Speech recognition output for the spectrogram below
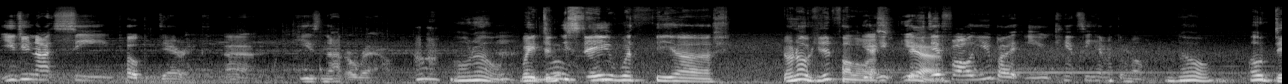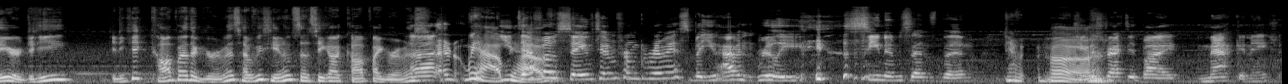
you do not see Pope Derek. Uh, he's not around. Oh no! Wait, didn't he stay with the? uh No, no, he did follow Yeah, us. he, yeah, Yeah. he did follow you, but you can't see him at the moment. No. Oh dear, did he? Did he get caught by the Grimace? Have we seen him since he got caught by Grimace? Uh, And we have. you we have. defo saved him from Grimace, but you haven't really seen him since then. Yeah, You're distracted by machinations.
